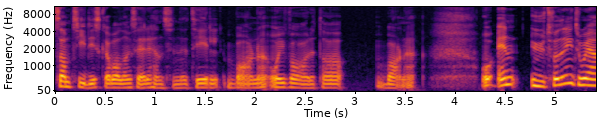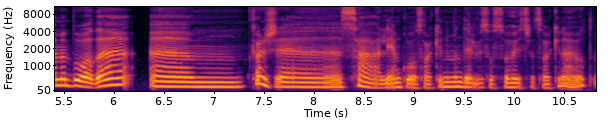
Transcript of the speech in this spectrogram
samtidig skal balansere hensynet til barnet og ivareta barnet. Og en utfordring, tror jeg, med både um, kanskje særlig MK-saken, men delvis også høyesterettssaken, er jo at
